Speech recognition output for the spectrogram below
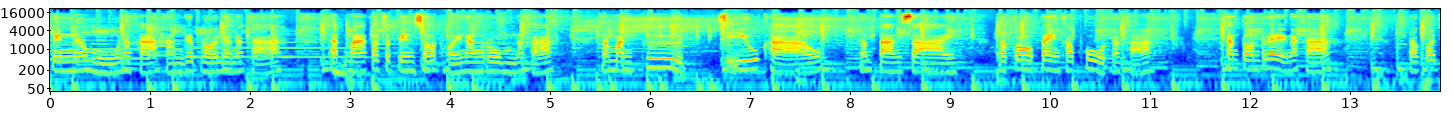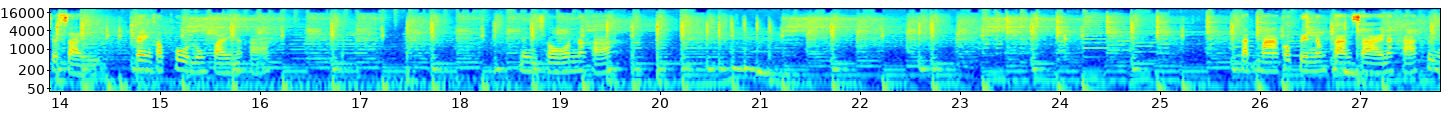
เป็นเนื้อหมูนะคะ หั่นเรียบร้อยแล้วนะคะ ถัดมาก็จะเป็นซอสหอยนางรมนะคะ น้ำมันพืชซีอิ๊วขาว น้ำตาลทราย แล้วก็แป้งข้าวโพดนะคะ ขั้นตอนแรกนะคะ เราก็จะใส่แป้งข้าวโพดลงไปนะคะ1ช้อนนะคะ ถัดมาก็เป็นน้ำตาลทรายนะคะ ครึ่ง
